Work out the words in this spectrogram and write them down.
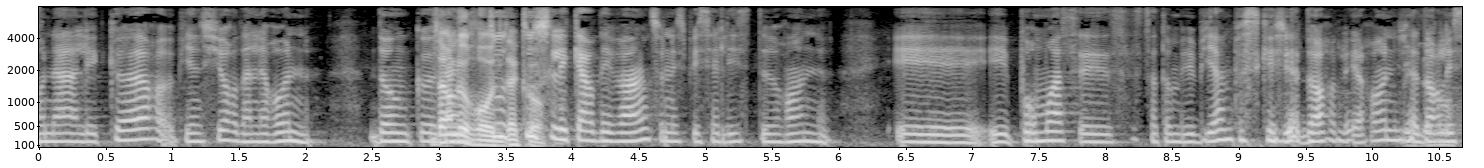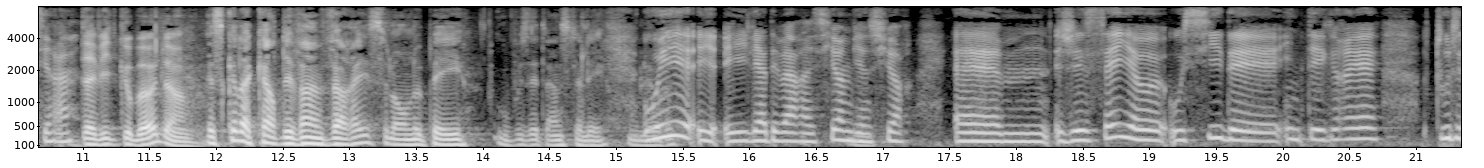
on a les cœurs, bien sûr, dans le Rhône. Donc, Dans le Rhône, tout- d'accord. tous les cartes des vins sont des spécialistes de Rhône. Et, et pour moi, ça tombait bien parce que j'adore les Rhônes, j'adore les Syrah. David Cobold. Est-ce que la carte des vins varie selon le pays où vous êtes installé Oui, et, il y a des variations, bien sûr. Euh, J'essaye euh, aussi d'intégrer tous,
